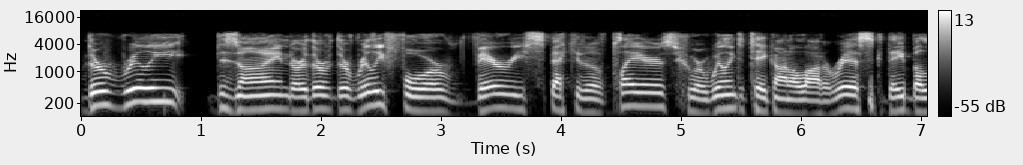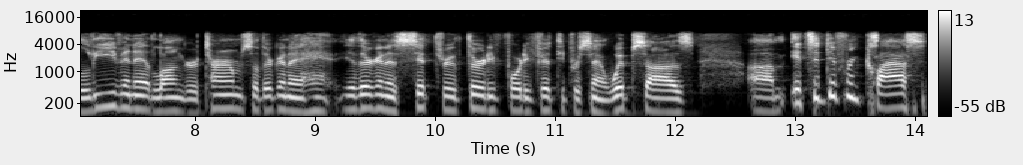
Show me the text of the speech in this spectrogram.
they're really designed or they're they're really for very speculative players who are willing to take on a lot of risk. They believe in it longer term, so they're going to they're going to sit through 30, 40, 50% whipsaws. Um, it's a different class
